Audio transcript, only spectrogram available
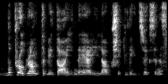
bu program tabii dahilinde eğer illa bu şekilde gidecekseniz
